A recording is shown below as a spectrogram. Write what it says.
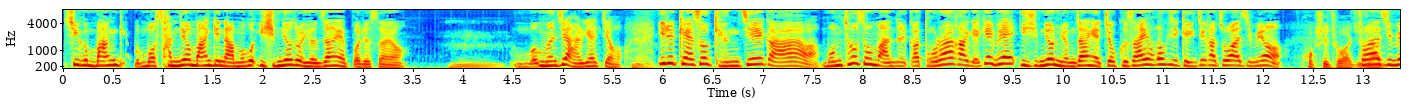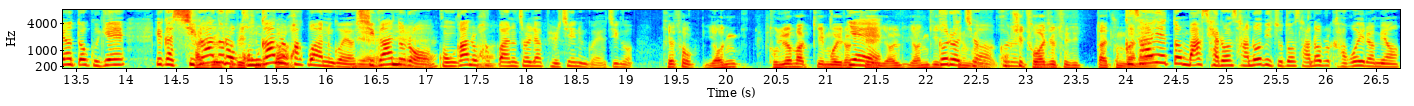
지금 만기 뭐 3년 만기 남은 거 20년으로 연장해 버렸어요. 음. 뭐 뭔지 알겠죠? 네. 이렇게 해서 경제가 멈춰서만 안 되니까 돌아가게. 그게 왜 20년 연장했죠? 그 사이에 혹시 경제가 좋아지면 혹시 좋아지면 좋아지면 또 그게 그러니까 시간으로 공간을 확보하는 거예요. 네. 시간으로 네. 공간을 아. 확보하는 전략 펼치는 거예요, 지금. 계속 연 돌려막기 뭐 이렇게 예. 연기시키는 그렇죠. 거 혹시 그렇죠. 좋아질 수 있다 중간에 그 사이에 또 막 새로운 산업이 주도 산업을 가고 이러면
